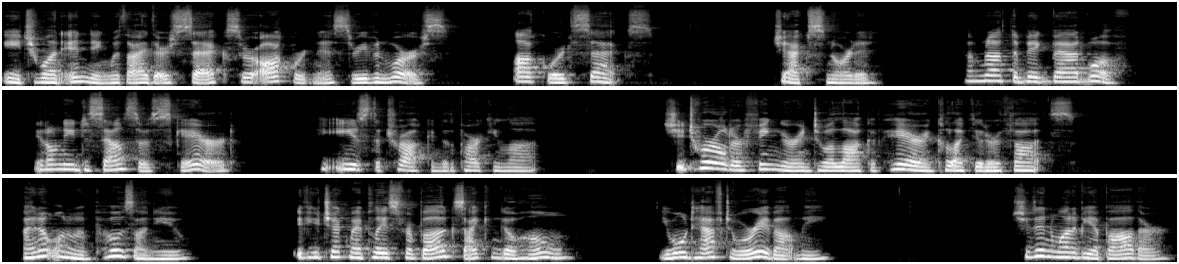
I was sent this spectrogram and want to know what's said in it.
each one ending with either sex or awkwardness or even worse awkward sex. Jack snorted. I'm not the big bad wolf. You don't need to sound so scared. He eased the truck into the parking lot. She twirled her finger into a lock of hair and collected her thoughts. I don't want to impose on you. If you check my place for bugs, I can go home. You won't have to worry about me. She didn't want to be a bother,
